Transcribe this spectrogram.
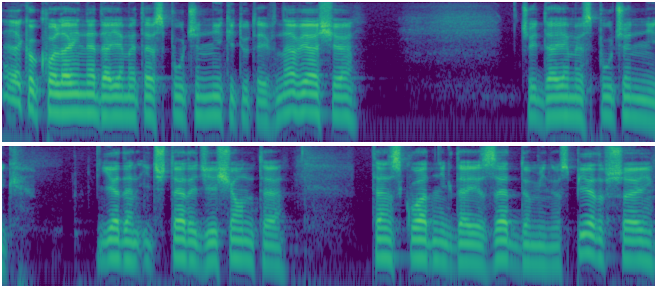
A jako kolejne dajemy te współczynniki tutaj w nawiasie. Czyli dajemy współczynnik 1,4. Ten składnik daje z do minus pierwszej.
